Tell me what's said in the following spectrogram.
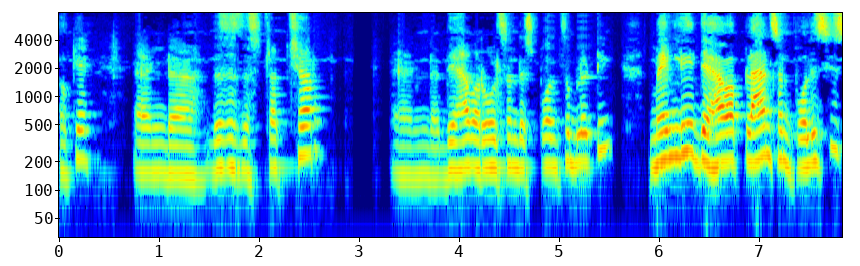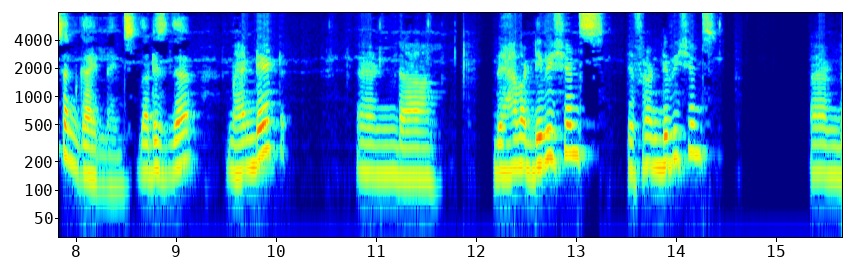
Okay, and uh, this is the structure, and they have a roles and responsibility. Mainly, they have a plans and policies and guidelines. That is the mandate, and uh, they have a divisions, different divisions and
